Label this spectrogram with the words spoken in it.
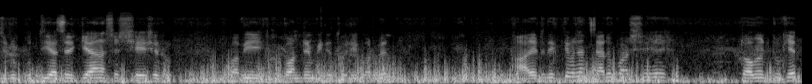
যেরূপ বুদ্ধি আছে জ্ঞান আছে সে সেরূপভাবেই কন্টেন্ট ভিডিও তৈরি করবেন। আর এটা দেখতে পাচ্ছেন চারপাশে টমেটো ক্ষেত।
